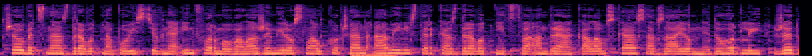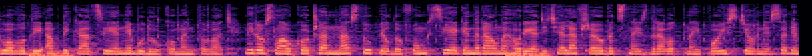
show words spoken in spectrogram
Všeobecná zdravotná poisťovňa informovala, že Miroslav Kočan a ministerka zdravotníctva Andrea Kalavská sa vzájomne dohodli, že dôvody abdikácie nebudú komentovať. Miroslav Kočan nastúpil do funkcie generálneho riaditeľa Všeobecnej zdravotnej poisťovne 17.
